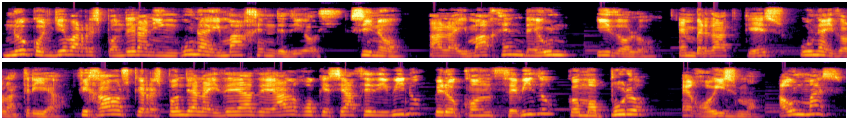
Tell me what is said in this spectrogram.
no conlleva responder a ninguna imagen de Dios, sino a la imagen de un ídolo, en verdad que es una idolatría. Fijaos que responde a la idea de algo que se hace divino, pero concebido como puro egoísmo. Aún más,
